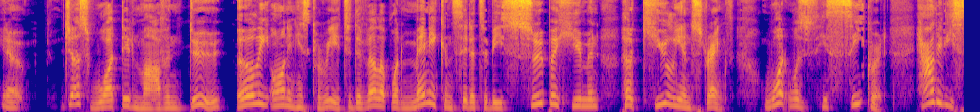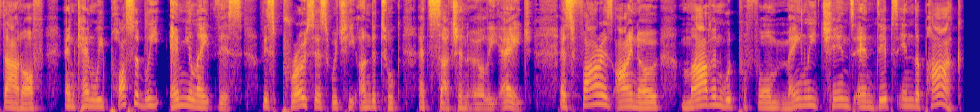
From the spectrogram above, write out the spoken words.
You know, just what did Marvin do early on in his career to develop what many consider to be superhuman Herculean strength? What was his secret? How did he start off? And can we possibly emulate this, this process which he undertook at such an early age? As far as I know, Marvin would perform mainly chins and dips in the park,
